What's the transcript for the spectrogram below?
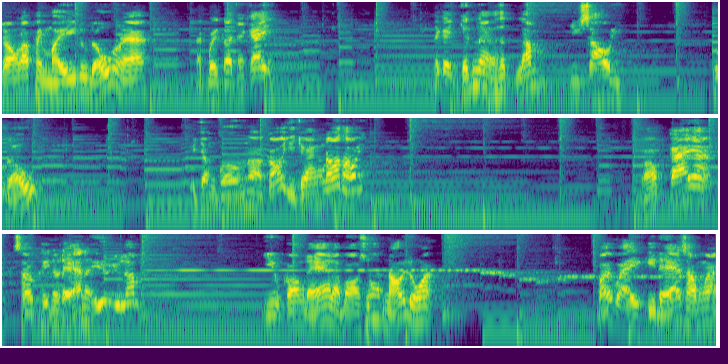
Cho nó phải mì đu đủ rồi nè, đặc biệt là trái cây. Trái cây chín á, thích lắm, như sồi đu đủ. Thì trong vườn nó có gì cho ăn đó thôi một cái á, sau khi nó đẻ nó yếu dữ lắm. Nhiều con đẻ là bò xuống không nổi luôn á. Bởi vậy, khi đẻ xong á,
